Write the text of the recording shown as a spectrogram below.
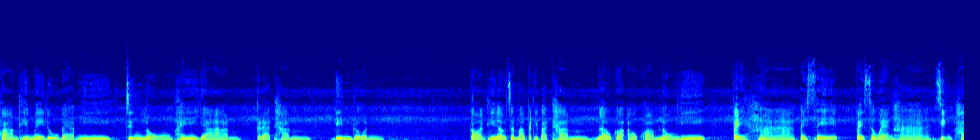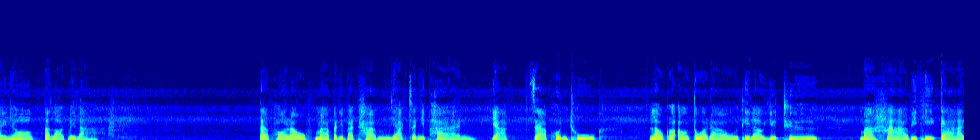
ความที่ไม่รู้แบบนี้จึงหลงพยายาม กระทำดิ้นรน ก่อนที่เราจะมาปฏิบัติธรรม เราก็เอาความหลงนี้ ไปหาไปเสพ ไปแสวงหาสิ่งภายนอกตลอดเวลา แต่พอเรามาปฏิบัติธรรม อยากจะนิพพาน อยากจะพ้นทุกข์ เราก็เอาตัวเราที่เรายึดถือ มาหาวิธีการ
